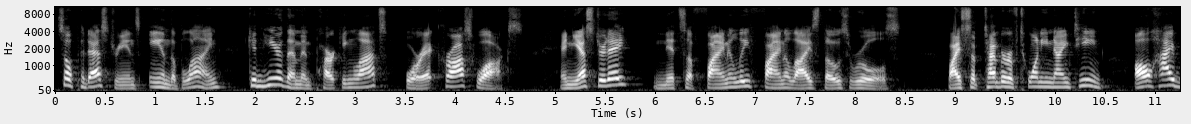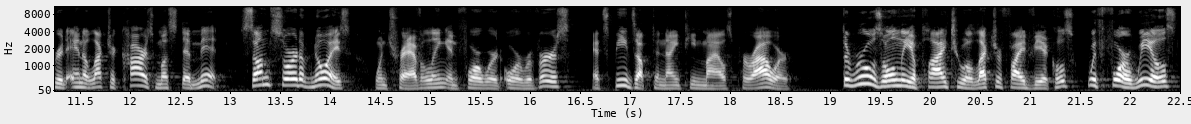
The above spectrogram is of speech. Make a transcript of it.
so pedestrians and the blind can hear them in parking lots or at crosswalks. And yesterday, NHTSA finally finalized those rules. By September of 2019, all hybrid and electric cars must emit some sort of noise when traveling in forward or reverse at speeds up to 19 miles per hour. The rules only apply to electrified vehicles with four wheels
